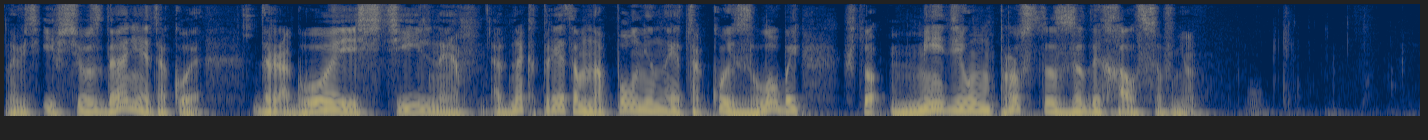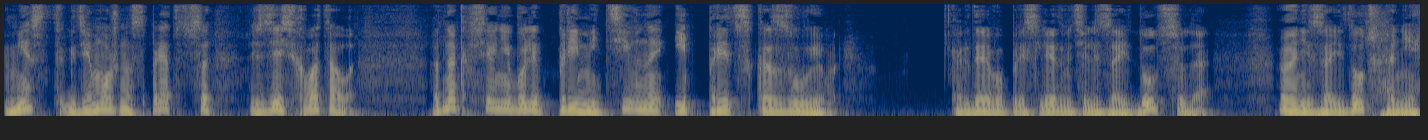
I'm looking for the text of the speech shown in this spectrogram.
Но ведь и все здание такое, дорогое и стильное, однако при этом наполненное такой злобой, что медиум просто задыхался в нем. Мест, где можно спрятаться, здесь хватало. Однако все они были примитивны и предсказуемы. Когда его преследователи зайдут сюда, они зайдут, они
